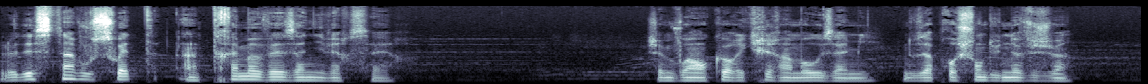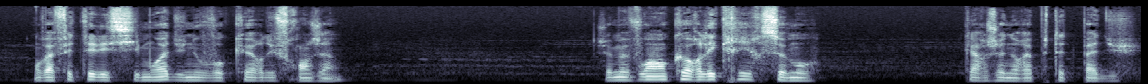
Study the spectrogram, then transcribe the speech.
Le destin vous souhaite un très mauvais anniversaire. Je me vois encore écrire un mot aux amis. Nous approchons du 9 juin. On va fêter les six mois du nouveau cœur du frangin. Je me vois encore l'écrire ce mot, car je n'aurais peut-être pas dû.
